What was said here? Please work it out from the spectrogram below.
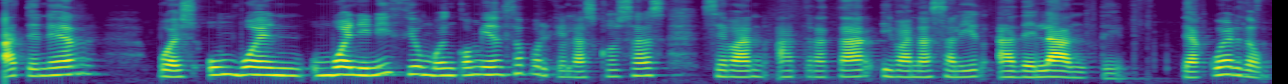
a tener pues un buen, un buen inicio, un buen comienzo, porque las cosas se van a tratar y van a salir adelante, ¿de acuerdo?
